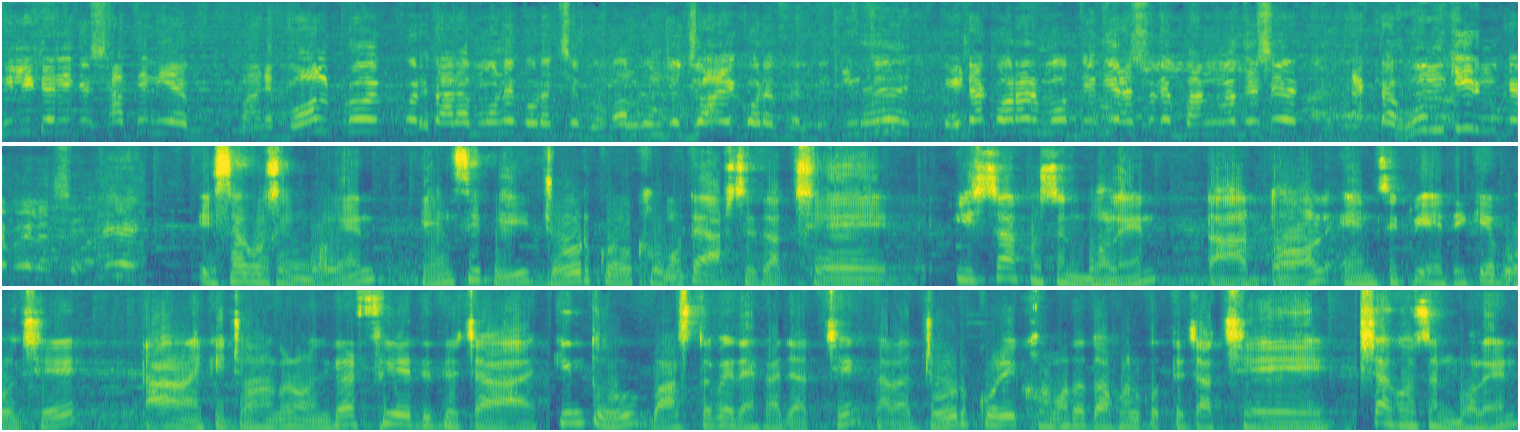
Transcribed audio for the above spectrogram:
মিলিটারিকে সাথে নিয়ে মানে বল প্রয়োগ করে তারা মনে করেছে গোপালগঞ্জ জয় করে ফেলবে। কিন্তু এটা করার মধ্যে দিয়ে আসলে বাংলাদেশে একটা হুমকির মুখে ফেলেছে। ইসাক হোসেন বলেন, এনসিপি জোর করে ক্ষমতায় আসতে যাচ্ছে। ইসাক হোসেন বলেন, তার দল এনসিপি এদিকে বলছে, তারা নাকি জনগণের অধিকার ফিরে দিতে চায়। কিন্তু বাস্তবে দেখা যাচ্ছে, তারা জোর করে ক্ষমতা দখল করতে চাচ্ছে। ইসাক হোসেন বলেন,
